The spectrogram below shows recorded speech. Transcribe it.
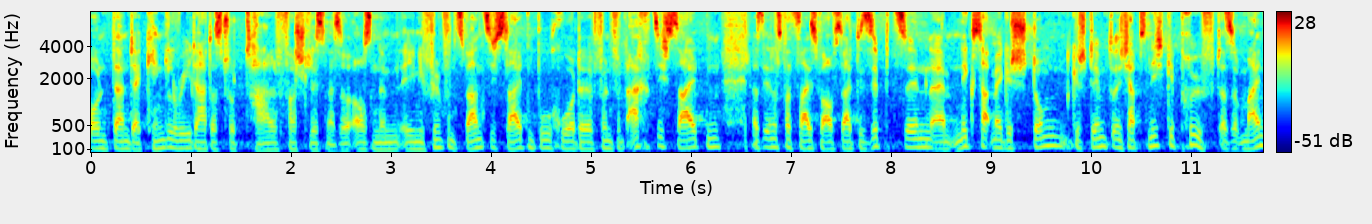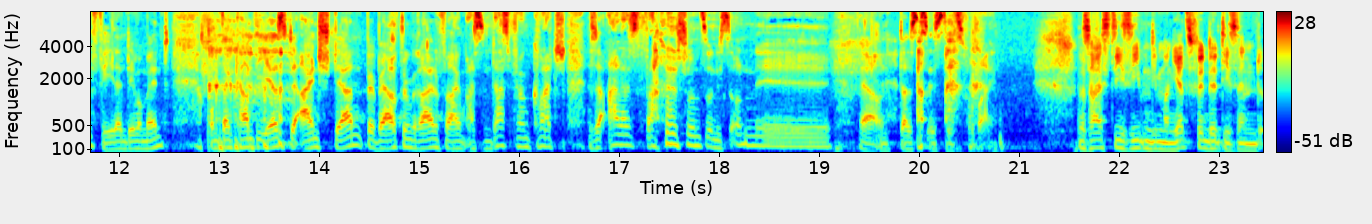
Und dann der Kindle Reader hat das total verschlissen. Also aus einem irgendwie 25 Seiten Buch wurde 85 Seiten. Das Inhaltsverzeichnis war auf Seite 17. Ähm, nix hat mir gestimmt, gestimmt und ich habe es nicht geprüft. Also mein Fehler in dem Moment. Und dann kam die erste Ein-Stern-Bewertung rein und fragen, was ist denn das für ein Quatsch? Also alles falsch und so. Und ich so, nee. Ja, und das ist jetzt vorbei. Das heißt, die sieben, die man jetzt findet, die sind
